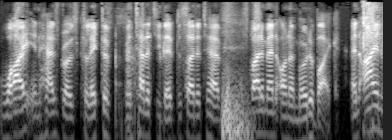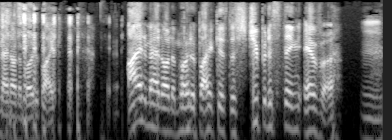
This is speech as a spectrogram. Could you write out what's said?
why in Hasbro's collective mentality they've decided to have Spider-Man on a motorbike and Iron Man on a motorbike. Iron Man on a motorbike is the stupidest thing ever. Mm.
